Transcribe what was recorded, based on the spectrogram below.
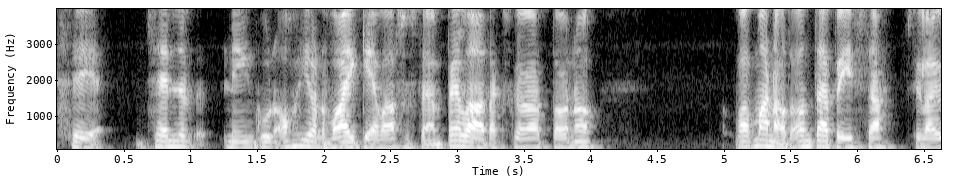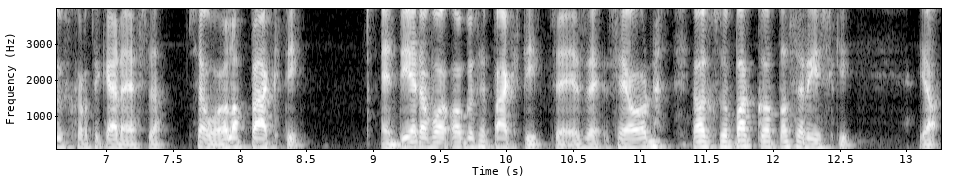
se, sen niin kuin ohi on vaikea vastustajan pelata, koska katsoo, no, manot on täpissä, sillä on yksi kortti kädessä, se voi olla pakti. En tiedä, onko se pakti, se, se, se on, joskus on pakko ottaa se riski. Ja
